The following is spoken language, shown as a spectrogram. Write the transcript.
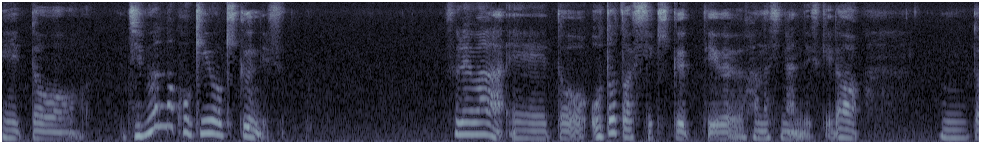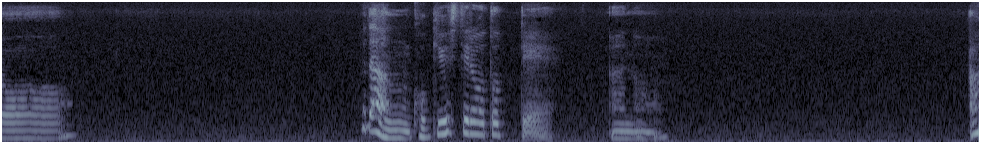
えっ、ー、と自分の呼吸を聞くんです。それは、えーと、音として聞くっていう話なんですけどうんと普段呼吸してる音ってあのあん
